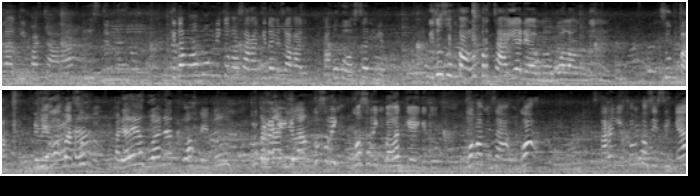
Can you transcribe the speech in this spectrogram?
lagi pacaran terus jenuh. Kita ngomong nih ke pasangan kita misalkan, aku bosen gitu. Itu sumpah lu percaya deh sama gue langgeng. Sumpah. Demi Gua- padahal, sumpah. padahal ya gue nat waktu itu pernah bilang gue sering gue sering banget kayak gitu. Gue kalau misal gue sekarang itu kan posisinya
